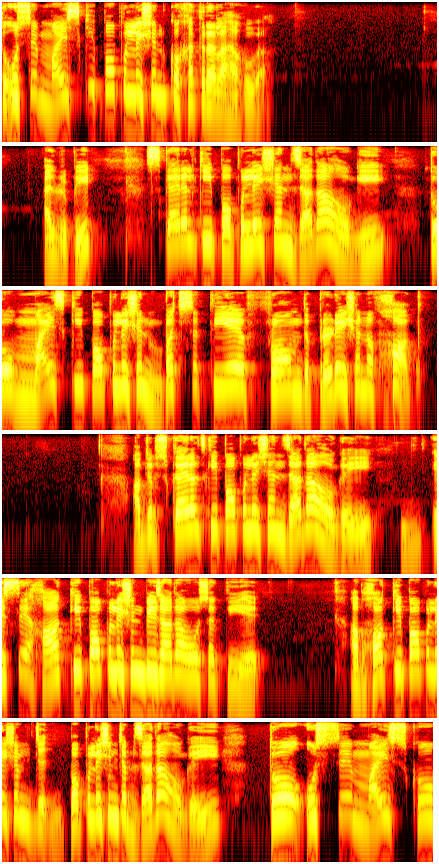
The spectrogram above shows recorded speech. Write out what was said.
तो उससे माइस की पॉपुलेशन को खतरा रहा होगा। आई रिपीट स्कैरल की पॉपुलेशन ज़्यादा होगी तो माइस की पॉपुलेशन बच सकती है from the predation of hawk अब जब स्कैरल्स की पॉपुलेशन ज़्यादा हो गई इससे हॉक की पॉपुलेशन भी ज़्यादा हो सकती है अब हॉक की पॉपुलेशन पॉपुलेशन जब ज़्यादा हो गई तो उससे माइस को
